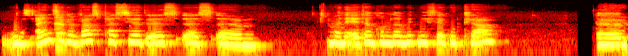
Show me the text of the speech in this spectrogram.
Das Einzige, ja. was passiert ist, ist, ähm, meine Eltern kommen damit nicht sehr gut klar. Ähm,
